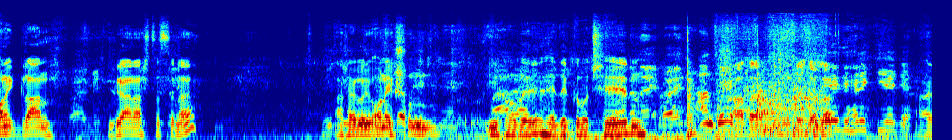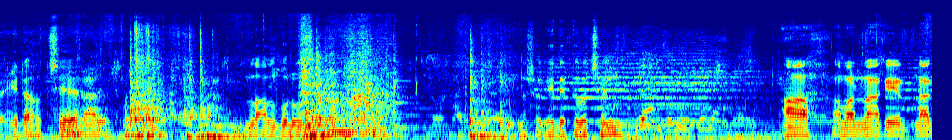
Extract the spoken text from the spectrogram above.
অনেক গ্রান গ্রান আসতেছে না? আশা করি অনেক সুন্দর ই হবে দেখতে পাচ্ছেন। সাদা গরুর রেজালা। আর এটা হচ্ছে লাল গরুর। দর্শক এই দেখতে পাচ্ছেন? আহ আমার নাকের নাক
